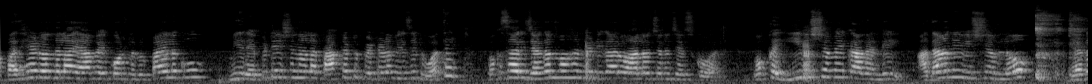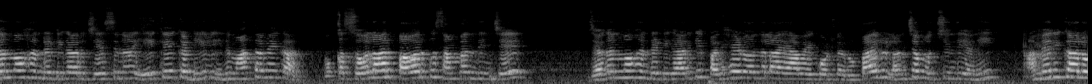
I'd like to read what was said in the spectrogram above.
ఆ పదిహేడు వందల యాభై కోట్ల రూపాయలకు మీ రెప్యుటేషన్ అలా తాకట్టు పెట్టడం ఈజ్ ఇట్ వర్త్ ఇట్ ఒకసారి జగన్మోహన్ రెడ్డి గారు ఆలోచన చేసుకోవాలి. ఒక్క ఈ విషయమే కాదండి అదానీ విషయంలో జగన్మోహన్ రెడ్డి గారు చేసిన ఏకైక డీల్ ఇది మాత్రమే కాదు. ఒక్క సోలార్ పవర్కు సంబంధించే జగన్మోహన్ రెడ్డి గారికి పదిహేడు వందల యాభై కోట్ల రూపాయలు లంచం వచ్చింది అని అమెరికాలో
